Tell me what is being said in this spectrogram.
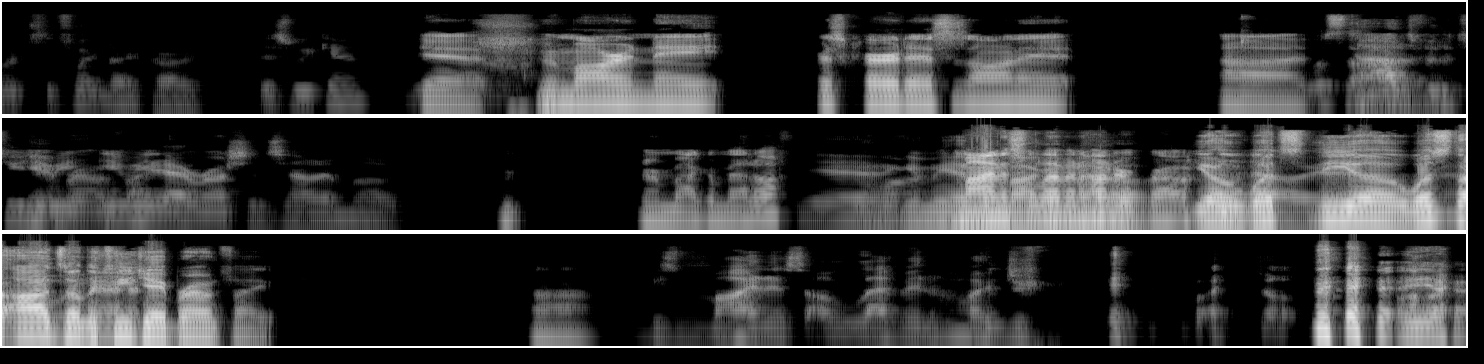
What's the fight night card? This weekend? Yeah, Umar and Nate, Chris Curtis is on it. Uh, What's the odds for the Give TJ me, Brown give fight? me that Russian sounding mode. Nurmagomedov Yeah, give me a minus Nurmagomedov. eleven hundred, bro. Yo, what's Hell the yeah. uh what's the That's odds on the cool. TJ Brown fight? Uh, He's minus eleven hundred. what the? yeah,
